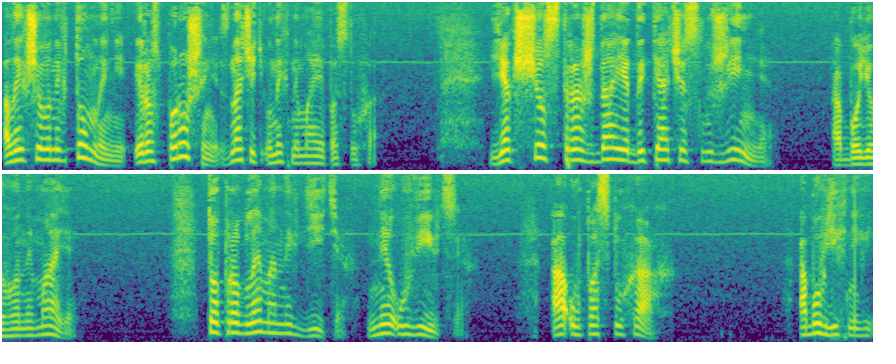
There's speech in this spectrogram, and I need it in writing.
Але якщо вони втомлені і розпорошені, значить у них немає пастуха. Якщо страждає дитяче служіння або його немає, то проблема не в дітях, не у вівцях, а у пастухах або в їхній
